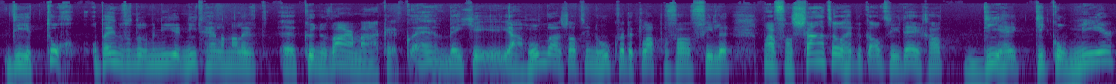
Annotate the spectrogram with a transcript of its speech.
die het toch op een of andere manier niet helemaal heeft eh, kunnen waarmaken. Eh, Een beetje, ja, Honda zat in de hoek waar de klappen van vielen. Maar van Sato heb ik altijd het idee gehad, die, die kon meer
